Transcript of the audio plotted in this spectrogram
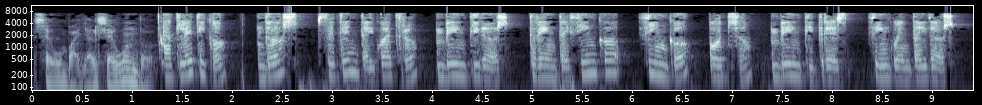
según vaya el segundo, Atlético, 2, 74, 22, 35, 5, 8, 23, 52.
